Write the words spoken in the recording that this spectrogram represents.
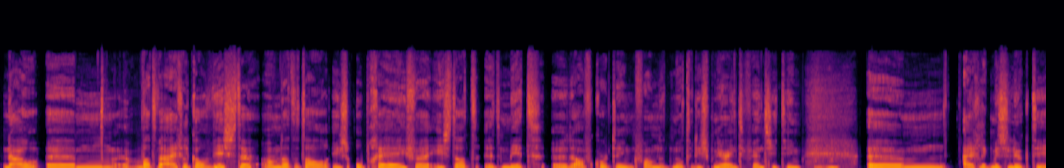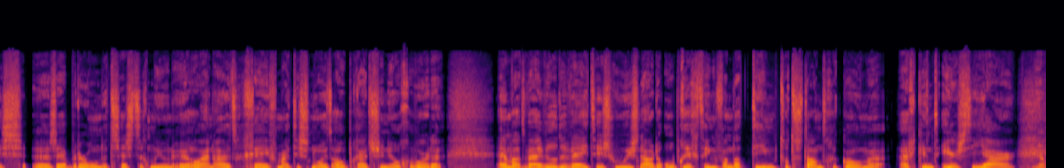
nou, um, wat we eigenlijk al wisten, omdat het al is opgeheven, is dat het MIT, uh, de afkorting van het Multidisciplinair Interventieteam, mm -hmm. um, eigenlijk mislukt is. Uh, ze hebben er 160 miljoen euro aan uitgegeven, maar het is nooit operationeel geworden. En wat wij wilden weten is hoe is nou de oprichting van dat team tot stand gekomen? Eigenlijk in het eerste jaar. Ja.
